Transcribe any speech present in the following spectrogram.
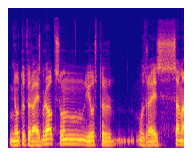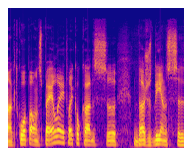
Nu, tu tur aizbrauc, un jūs tur uzreiz sanākat kopā un spēlējat, vai kaut kādas uh, dažas dienas uh,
